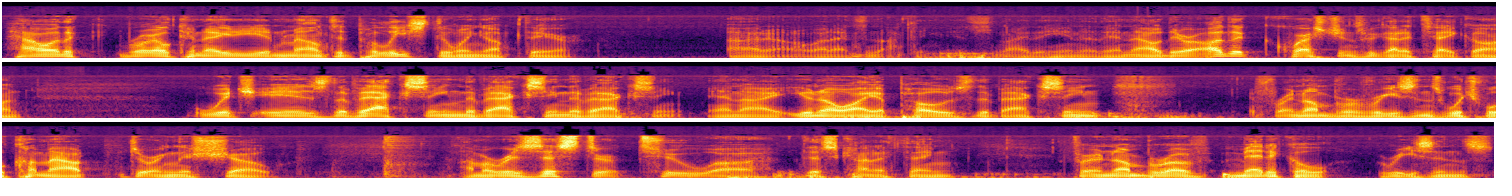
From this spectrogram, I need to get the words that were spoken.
How are the Royal Canadian Mounted Police doing up there? I don't know. Well, that's nothing. It's neither here nor there. Now, there are other questions we got to take on, which is the vaccine, the vaccine, the vaccine. And I, you know, I oppose the vaccine for a number of reasons, which will come out during this show. I'm a resistor to uh, this kind of thing for a number of medical reasons,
